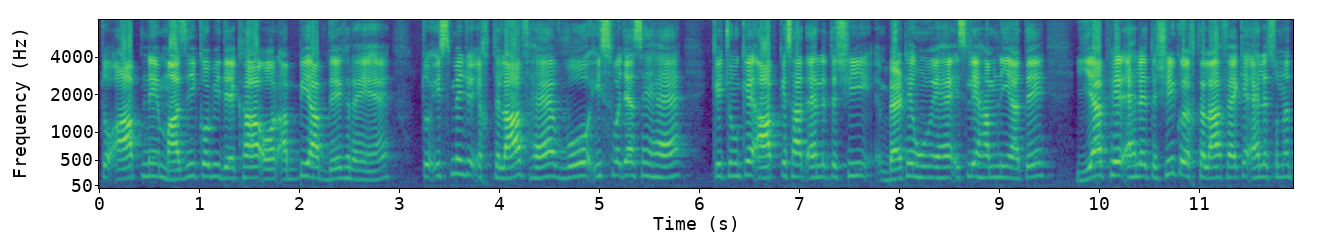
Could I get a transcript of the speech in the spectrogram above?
تو آپ نے ماضی کو بھی دیکھا اور اب بھی آپ دیکھ رہے ہیں، تو اس میں جو اختلاف ہے، وہ اس وجہ سے ہے کہ چونکہ آپ کے ساتھ اہل تشیع بیٹھے ہوئے ہیں، اس لیے ہم نہیں آتے، یا پھر اہل تشیع کو اختلاف ہے کہ اہل سنت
